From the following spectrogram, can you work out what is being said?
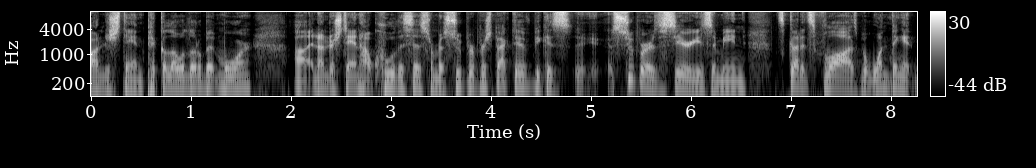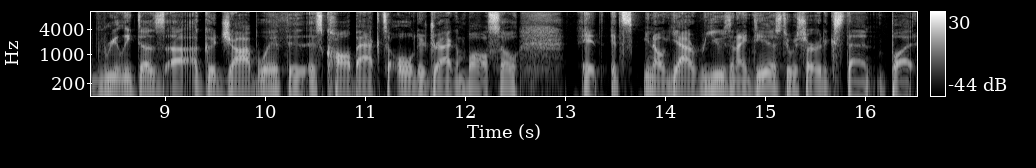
understand Piccolo a little bit more uh, and understand how cool this is from a Super perspective. Because uh, Super is a series, I mean, it's got its flaws, but one thing it really does a good job with is, is callback to older Dragon Ball. So it, it's you know yeah reusing ideas to a certain extent, but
